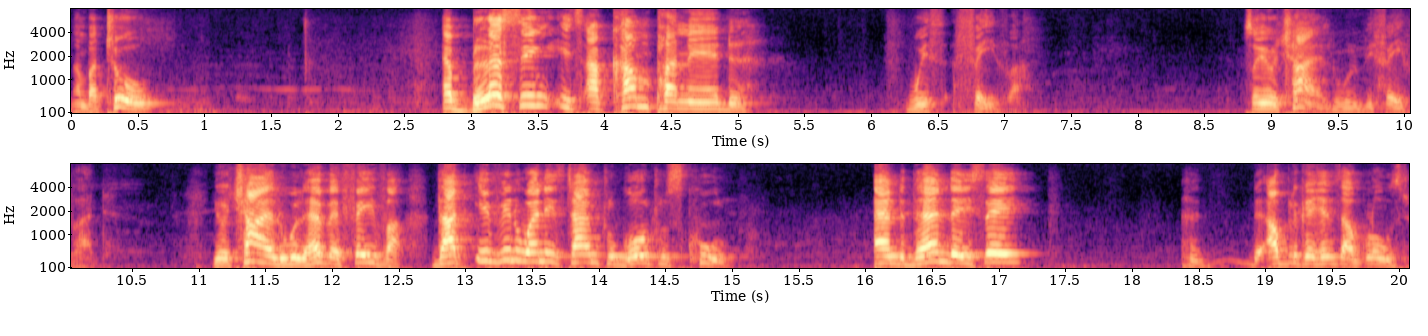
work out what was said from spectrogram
Number two, a blessing is accompanied with favor. So your child will be favored. Your child will have a favor that even when it's time to go to school, and then they say the applications are closed,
